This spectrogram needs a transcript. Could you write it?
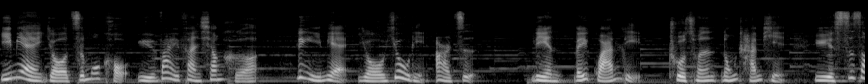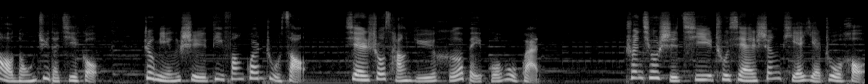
一面有子母口与外范相合，另一面有“右领”二字。领为管理、储存农产品与私造农具的机构。证明是地方官铸造，现收藏于河北博物馆。春秋时期出现生铁冶铸后，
